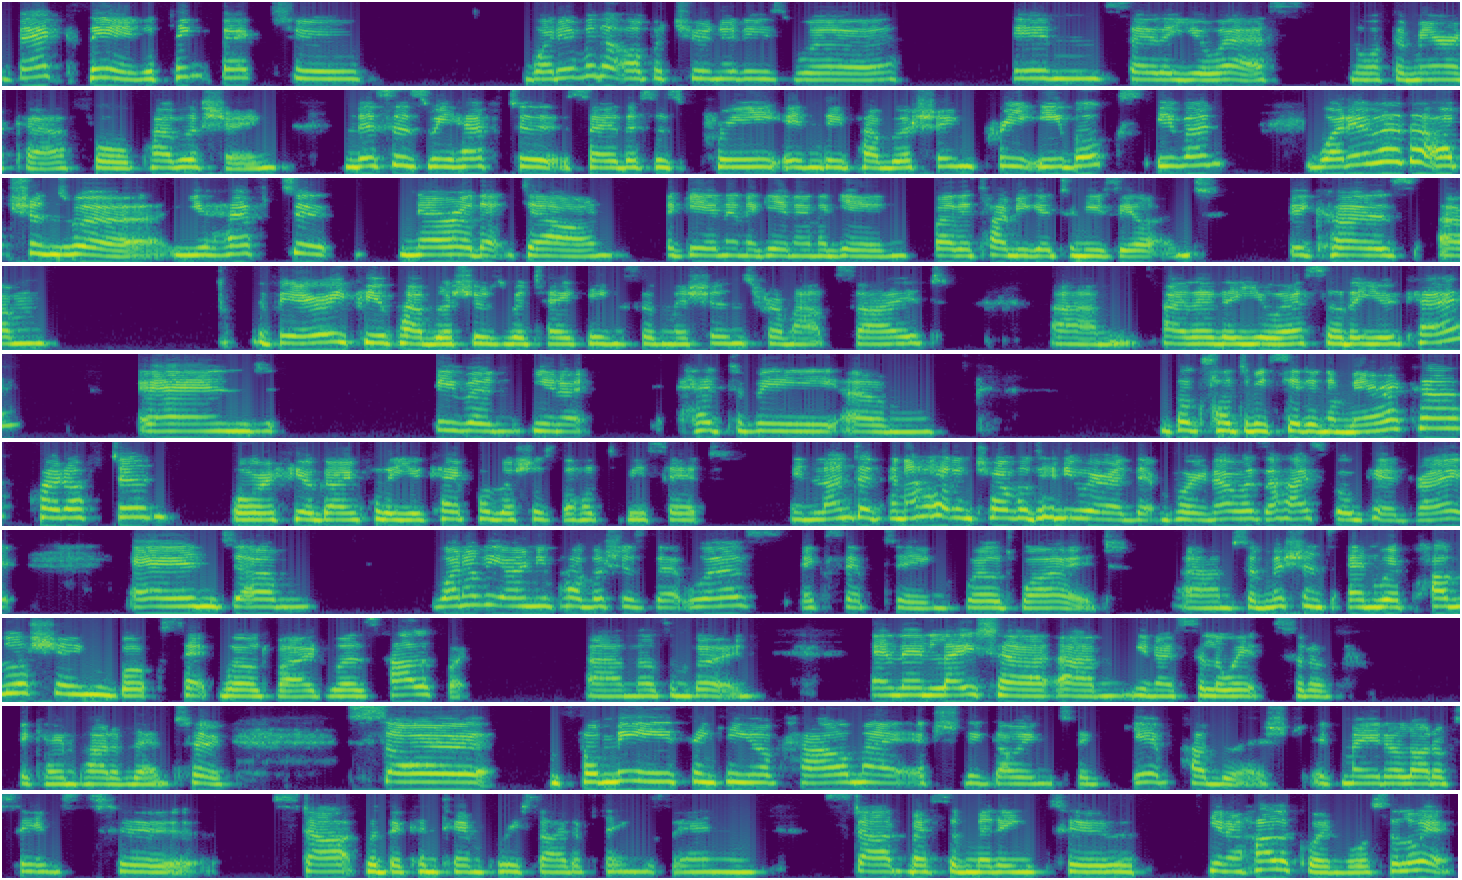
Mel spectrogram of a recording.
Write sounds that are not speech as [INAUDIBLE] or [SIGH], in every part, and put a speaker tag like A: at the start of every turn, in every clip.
A: back then, think back to whatever the opportunities were in, say, the US, North America for publishing. This is, we have to say, this is pre indie publishing, pre ebooks, even. Whatever the options were, you have to narrow that down again and again and again by the time you get to New Zealand because um, very few publishers were taking submissions from outside um, either the US or the UK. And even, you know, had to be, um, books had to be set in America quite often. Or if you're going for the UK publishers, they had to be set in London. And I hadn't traveled [LAUGHS] anywhere at that point. I was a high school kid, right? And um, one of the only publishers that was accepting worldwide um, submissions and we're publishing books set worldwide was Harlequin, uh, Mills and Boon. And then later, um, you know, Silhouette sort of became part of that too. So for me, thinking of how am I actually going to get published, it made a lot of sense to start with the contemporary side of things and start by submitting to, you know, Harlequin or Silhouette.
